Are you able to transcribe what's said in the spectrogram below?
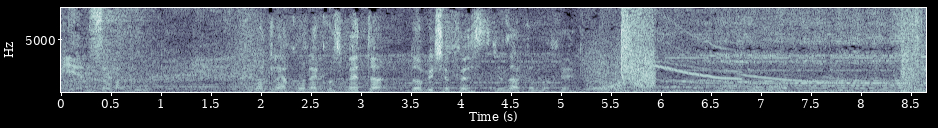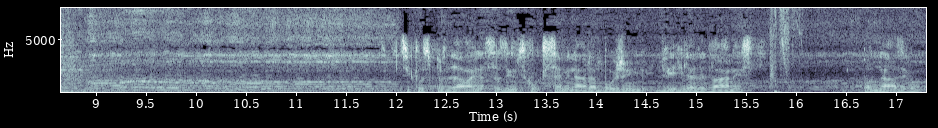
vjeri soba put. Dakle, ako neko smeta, dobit će fest. Jazakallah he. Ciklus predavanja sa zimskog seminara Božim 2012 pod nazivom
